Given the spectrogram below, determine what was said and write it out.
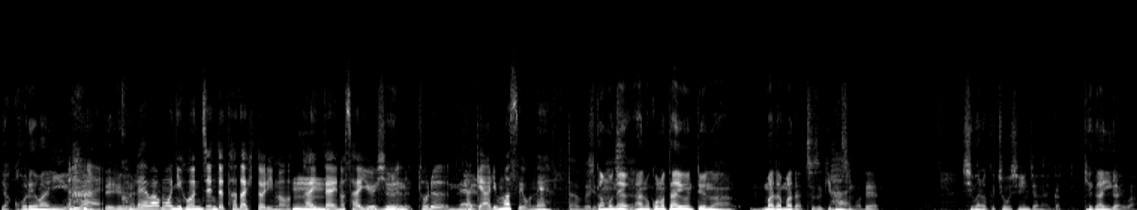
い、やこれはいいよねっていう、はい、これはもう日本人でただ一人のうん大会の最優秀ね取るねだけありますよね、しかもねあのこの大運っていうのはまだまだ続きますので、しばらく調子いいんじゃないかっていう。怪我以外は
